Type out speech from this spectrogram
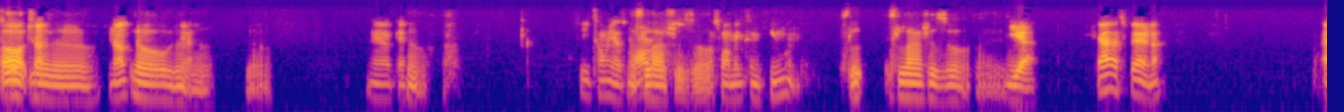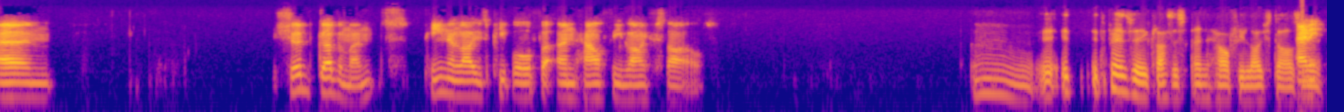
Oh no, no, No? no, no, Yeah. no, no, Yeah, okay. no. See, Tommy has That's last resort. That's what makes him human. It's, l- it's last resort. man. Yeah. Yeah, that's fair enough. Um, should governments penalize people for unhealthy lifestyles? Mm, it, it it depends where you class as unhealthy lifestyles. Any,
